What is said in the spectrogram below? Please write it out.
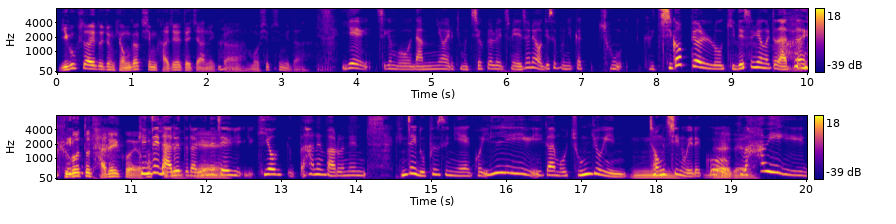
미국 사회도 좀 경각심 가져야 되지 않을까 뭐 싶습니다. 이게 지금 뭐 남녀 이렇게 뭐 지역별로 있지만 예전에 어디서 보니까 종, 그 직업별로 기대 수명을 또 나타내는 아, 그것도 다를 거예요. 굉장히 확실히. 다르더라고요. 예. 근데 제 기억하는 바로는 굉장히 높은 순위에 거의 1, 2위가 뭐 종교인, 음. 정치인 뭐 이랬고 네네. 그 하위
